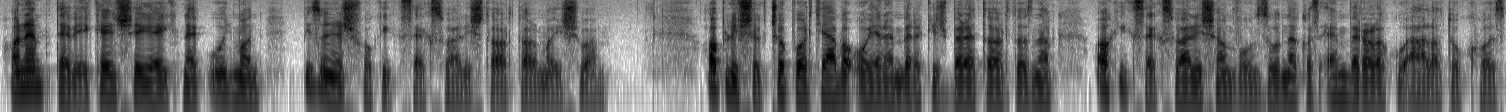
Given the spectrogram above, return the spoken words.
hanem tevékenységeiknek úgymond bizonyos fokig szexuális tartalma is van. A plüssök csoportjába olyan emberek is beletartoznak, akik szexuálisan vonzódnak az ember alakú állatokhoz,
